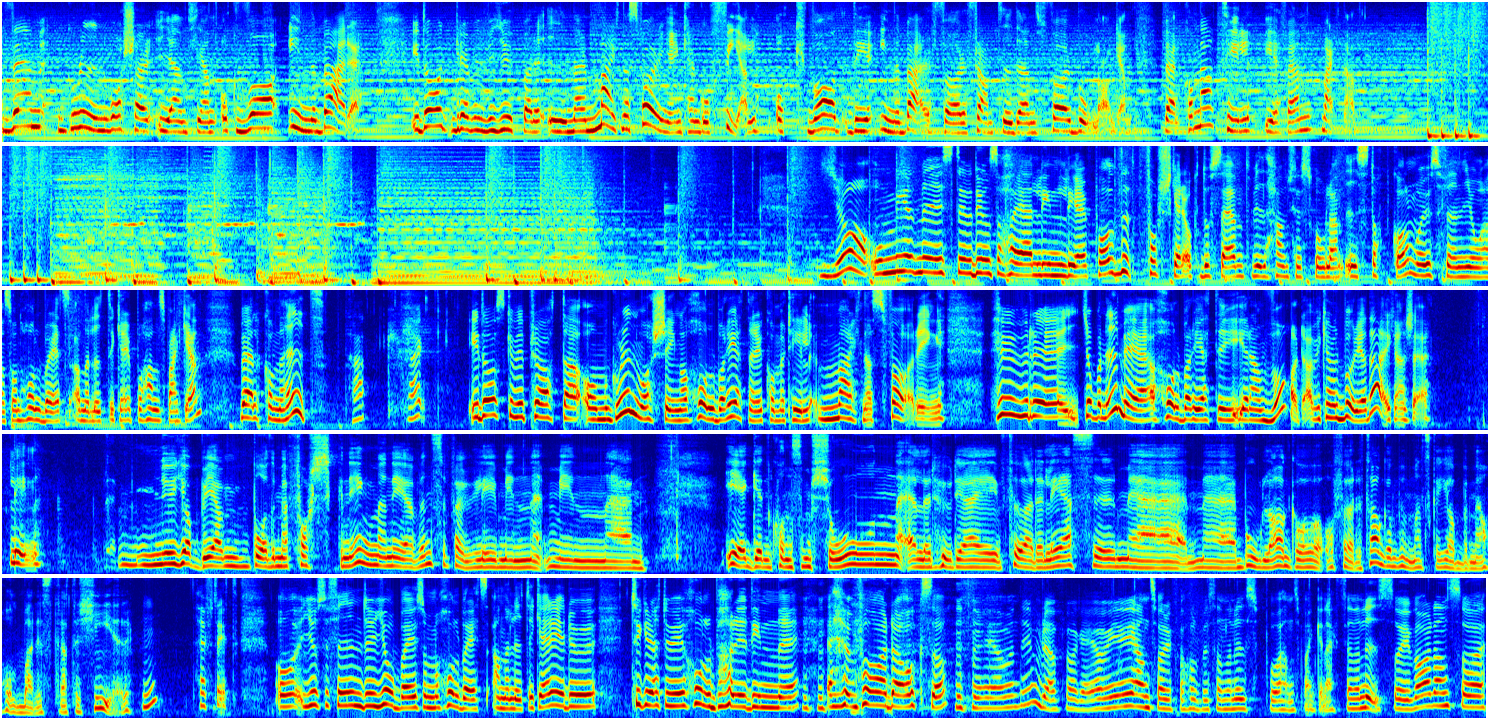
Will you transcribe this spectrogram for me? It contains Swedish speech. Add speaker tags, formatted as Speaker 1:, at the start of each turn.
Speaker 1: Vem greenwashar egentligen och vad innebär det? Idag gräver vi djupare i när marknadsföringen kan gå fel och vad det innebär för framtiden för bolagen. Välkomna till EFN Marknad. Ja, och med mig i studion så har jag Linn Leopold, forskare och docent vid Handelshögskolan i Stockholm och Josefin Johansson, hållbarhetsanalytiker på Handelsbanken. Välkomna hit.
Speaker 2: Tack. Tack.
Speaker 1: Idag ska vi prata om greenwashing och hållbarhet när det kommer till marknadsföring. Hur eh, jobbar ni med hållbarhet i er vardag? Vi kan väl börja där. kanske. Linn?
Speaker 2: Nu jobbar jag både med forskning men även selvfølgelig min, min eh, egen konsumtion eller hur jag föreläser med, med bolag och, och företag om hur man ska jobba med hållbara strategier.
Speaker 1: Mm. Häftigt. Och Josefin, du jobbar ju som hållbarhetsanalytiker. Är du, tycker du att du är hållbar i din eh, vardag också?
Speaker 3: Ja, men det är en bra fråga. Jag är ansvarig för hållbarhetsanalys på Handelsbanken Aktieanalys. Och I vardagen så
